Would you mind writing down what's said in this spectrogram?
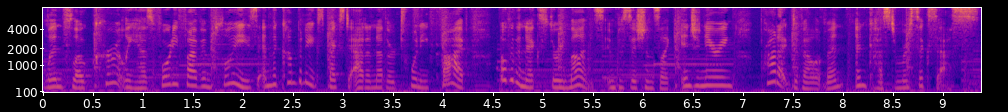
LendFlow currently has 45 employees, and the company expects to add another 25 over the next three months in positions like engineering, product development, and customer success.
